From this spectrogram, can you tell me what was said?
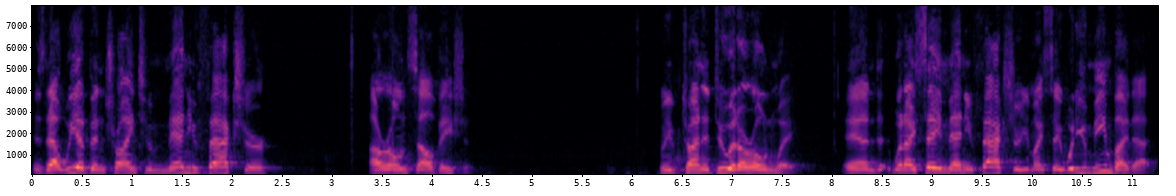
is that we have been trying to manufacture our own salvation. We've been trying to do it our own way. And when I say manufacture, you might say, what do you mean by that?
